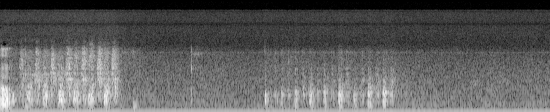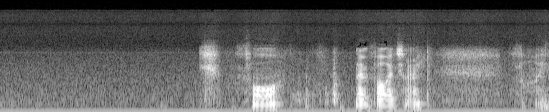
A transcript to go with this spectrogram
Oh. Four. No, five, sorry. Five.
